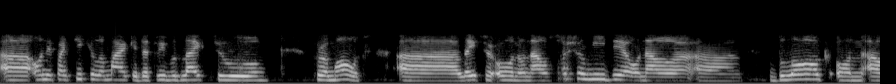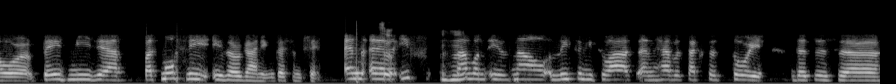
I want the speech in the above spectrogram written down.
uh, on a particular market that we would like to promote uh, later on on our social media, on our uh, blog, on our paid media, but mostly is organic, definitely. And uh, so, if mm-hmm. someone is now listening to us and have a success story that is uh,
